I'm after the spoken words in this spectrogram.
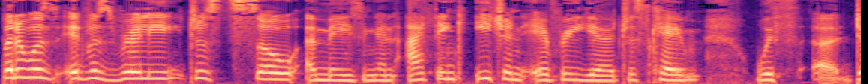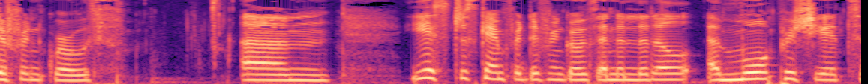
but it was, it was really just so amazing. And I think each and every year just came with uh, different growth. Um, yes, just came for different growth and a little, a more appreciate,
